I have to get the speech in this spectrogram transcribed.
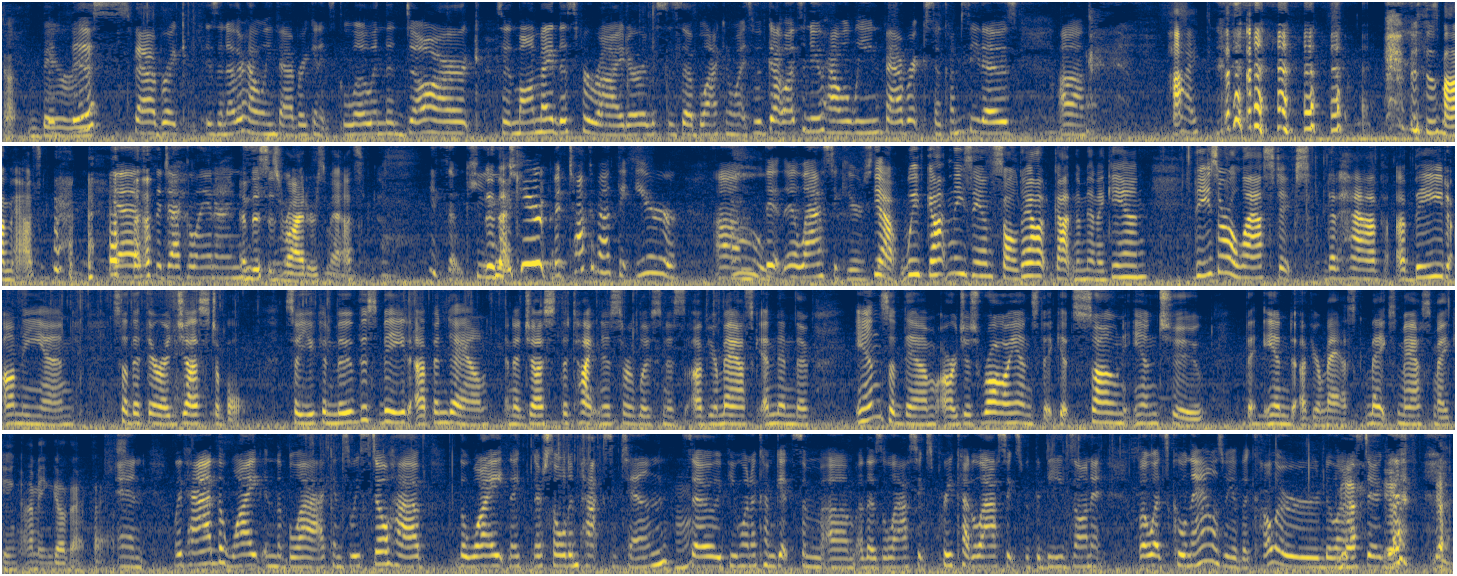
got But this fabric is another Halloween fabric and it's glow in the dark. So mom made this for Ryder. This is a black and white. So we've got lots of new Halloween fabrics. So come see those. Uh, Hi. this is my mask. Yes, the jack-o'-lanterns. and this is Ryder's mask. It's so cute. Isn't that cute? But talk about the ear, um, Oh. the, the elastic ears. Yeah, we've gotten these in, sold out, gotten them in again. These are elastics that have a bead on the end so that they're adjustable. So you can move this bead up and down and adjust the tightness or looseness of your mask. And then the ends of them are just raw ends that get sewn into the end of your mask. Makes mask making, I mean, go that fast. And we've had the white and the black, and so we still have the white. They, they're sold in packs of 10. Mm-hmm. So if you want to come get some um, of those elastics, pre-cut elastics with the beads on it. But what's cool now is we have the colored elastic. yeah, yeah.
